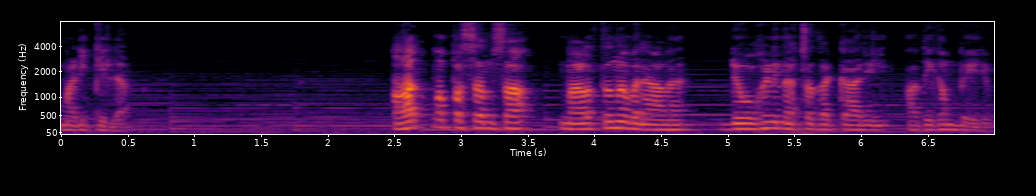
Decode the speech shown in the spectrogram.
മടിക്കില്ല. ആത്മപ്രശംസ നടത്തുന്നവരാണ് രോഹിണി നക്ഷത്രക്കാരിൽ അധികം പേരും.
